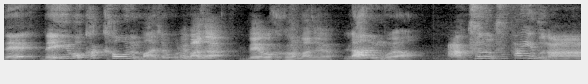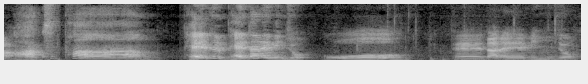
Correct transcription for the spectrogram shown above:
네 네이버 카카오는 맞아 네, 그럼? 맞아. 네이버 카카오는 맞아요. 라는 뭐야? 아 쿠는 쿠팡이구나. 아 쿠팡. 배들 배달의 민족. 오. 배달의 민족.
